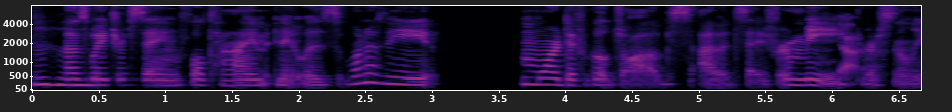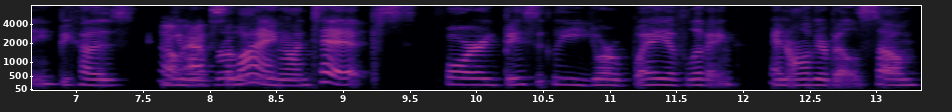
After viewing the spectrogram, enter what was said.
I was Mhm. waitressing full-time, and it was one of the more difficult jobs, I would say, for me Yeah. personally, because Oh, you were absolutely. relying on tips for basically your way of living and all of your bills. So,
